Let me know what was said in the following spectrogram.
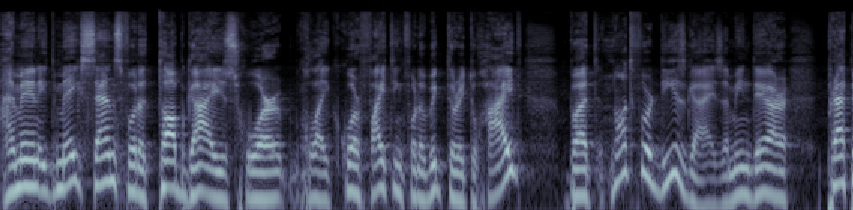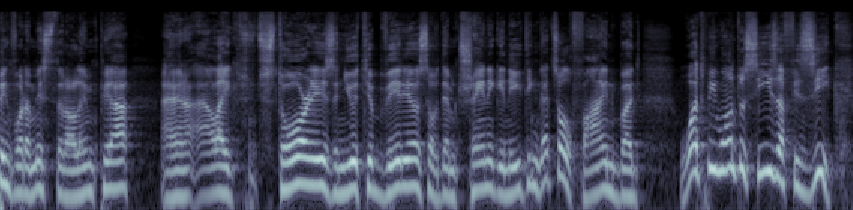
I mean, it makes sense for the top guys who are like who are fighting for the victory to hide, but not for these guys. I mean, they are prepping for the Mr. Olympia and I like stories and YouTube videos of them training and eating. That's all fine, but what we want to see is a physique,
